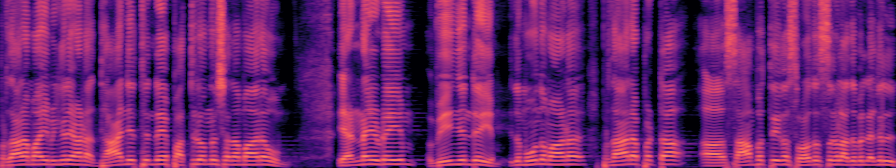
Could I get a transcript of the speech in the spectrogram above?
പ്രധാനമായും ഇങ്ങനെയാണ്. ധാന്യത്തിന്റെ പത്തിലൊന്ന് ശതമാനവും എണ്ണയുടെയും വീഞ്ഞിന്റെയും ഇത് മൂന്നുമാണ് പ്രധാനപ്പെട്ട സാമ്പത്തിക സ്രോതസ്സുകൾ അതുമല്ലെങ്കിൽ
